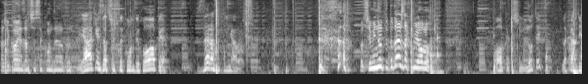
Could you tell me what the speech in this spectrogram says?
A że koniec za 3 sekundy, no to... Jak jest za 3 sekundy, chłopie? Zera zapomniałeś. O 3 minuty to też tak chujowo. Chłopie, 3 minuty? Dla każdej...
